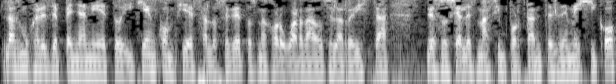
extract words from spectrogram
Las Mujeres de Peña Nieto y Quién Confiesa, Los Secretos Mejor Guardados de la revista de sociales más importantes de México,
